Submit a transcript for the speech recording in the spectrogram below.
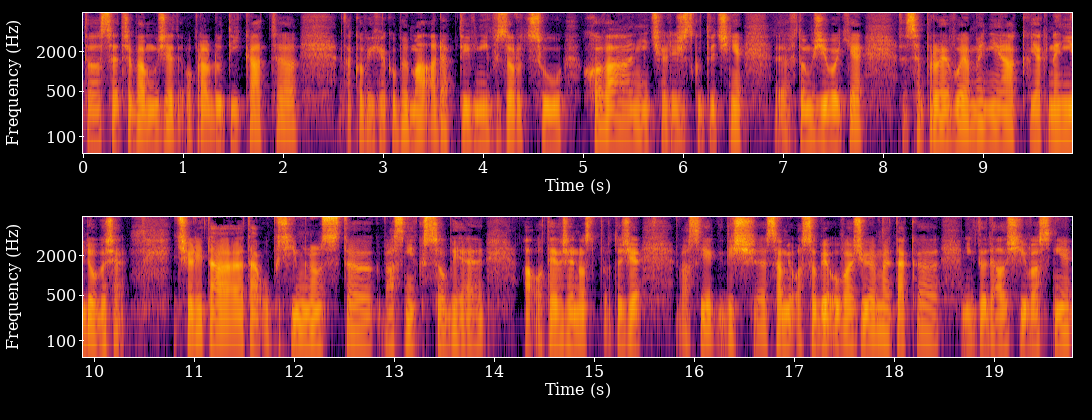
to se třeba může opravdu týkat eh, takových jakoby maladaptivních vzorců chování, čili že skutečně eh, v tom životě se projevuje projevujeme nějak, jak není dobře. Čili ta, ta upřímnost eh, vlastně k sobě a otevřenost, protože vlastně, když sami o sobě uvažujeme, tak eh, nikdo další vlastně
